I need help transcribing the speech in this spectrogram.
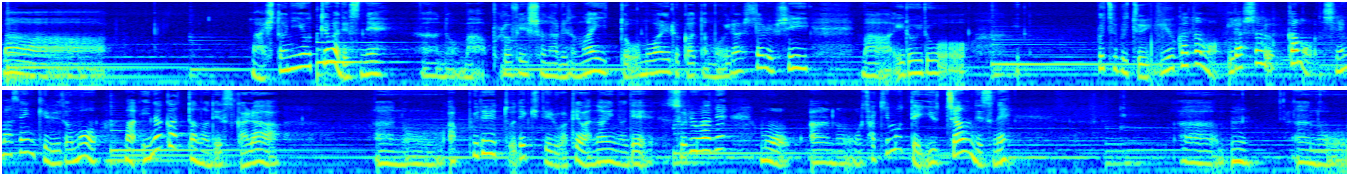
まあまあ人によってはですねあの、まあ、プロフェッショナルじゃないと思われる方もいらっしゃるしまあいろいろブツブツ言う方もいらっしゃるかもしれませんけれども、まあ、いなかったのですからあのプデートできてるわけはないのでそれはねもうあの先もって言っちゃうんですね。あうん。あの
